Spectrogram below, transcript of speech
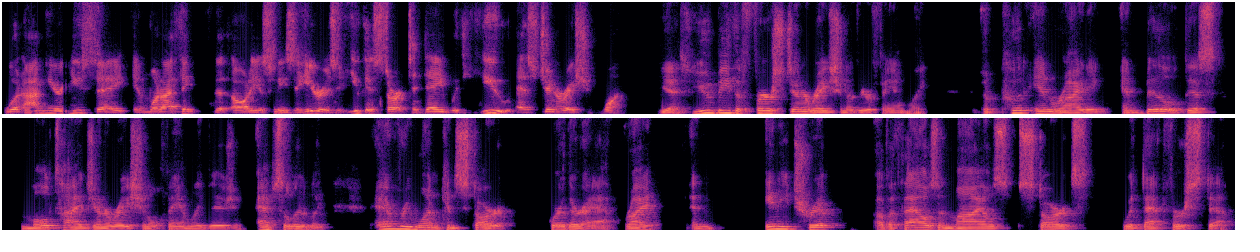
what I'm hearing you say, and what I think the audience needs to hear is that you can start today with you as generation one. Yes, you be the first generation of your family to put in writing and build this multi generational family vision. Absolutely. Everyone can start where they're at, right? And any trip of a thousand miles starts with that first step.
